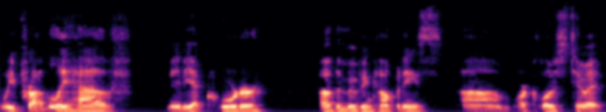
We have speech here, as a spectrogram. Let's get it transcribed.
we probably have maybe a quarter of the moving companies um, or close to it.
